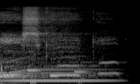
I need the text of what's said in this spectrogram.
इश्क की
